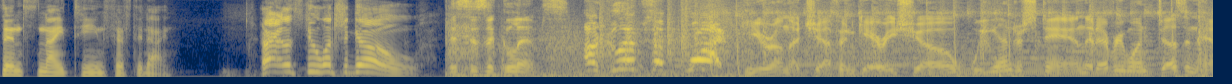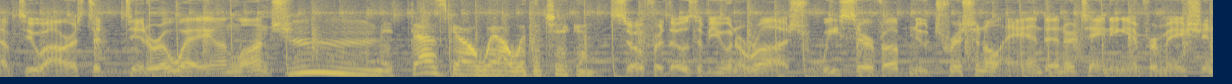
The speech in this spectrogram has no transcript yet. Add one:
since 1959. All right, let's do lunch to go. This is a glimpse. A glimpse of what? Here on the Geoff and Gary Show, we understand that everyone doesn't have two hours to ditter away on lunch. Mmm, it does go well with the chicken. So for those of you in a rush, we serve up nutritional and entertaining information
